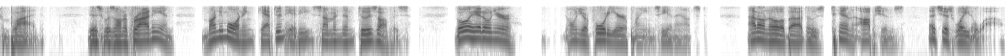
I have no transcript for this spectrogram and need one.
complied. This was on a Friday, and Monday morning, Captain Eddy summoned him to his office. Go ahead on your on your 40 airplanes, he announced. I don't know about those 10 options. Let's just wait a while.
